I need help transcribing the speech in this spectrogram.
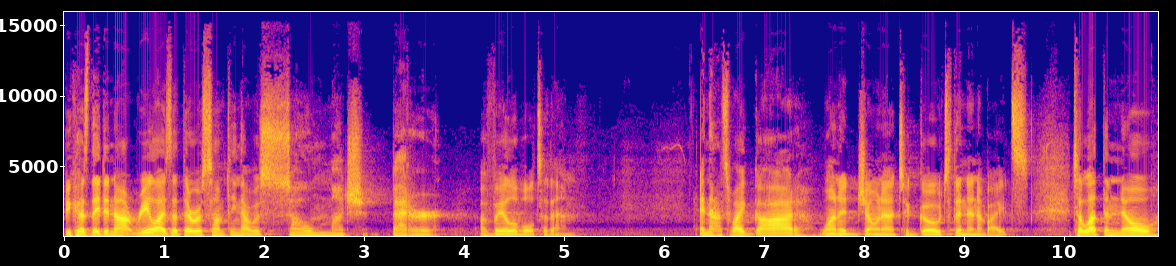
because they did not realize that there was something that was so much better available to them. And that's why God wanted Jonah to go to the Ninevites, to let them know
